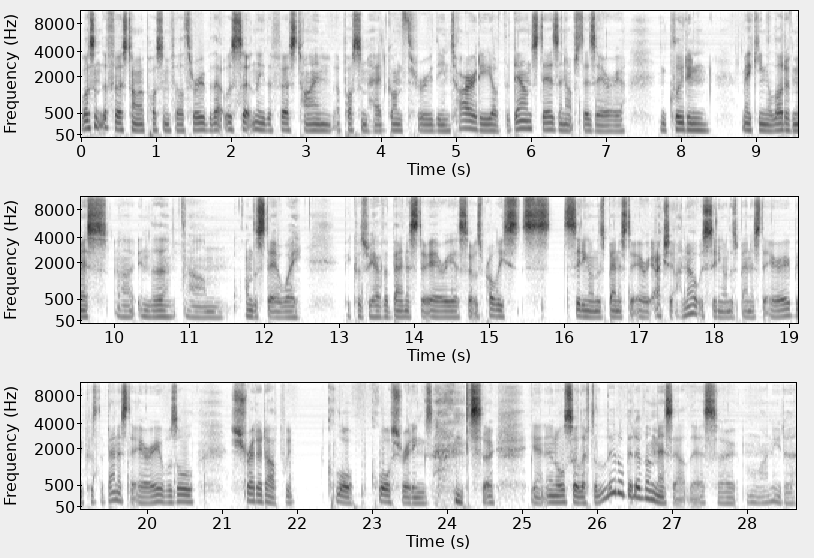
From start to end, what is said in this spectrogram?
Wasn't the first time a possum fell through, but that was certainly the first time a possum had gone through the entirety of the downstairs and upstairs area, including making a lot of mess uh, in the um, on the stairway, because we have a banister area. So it was probably sitting on this banister area. Actually, I know it was sitting on this banister area because the banister area was all shredded up with claw claw shreddings so yeah and also left a little bit of a mess out there so oh, I need a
